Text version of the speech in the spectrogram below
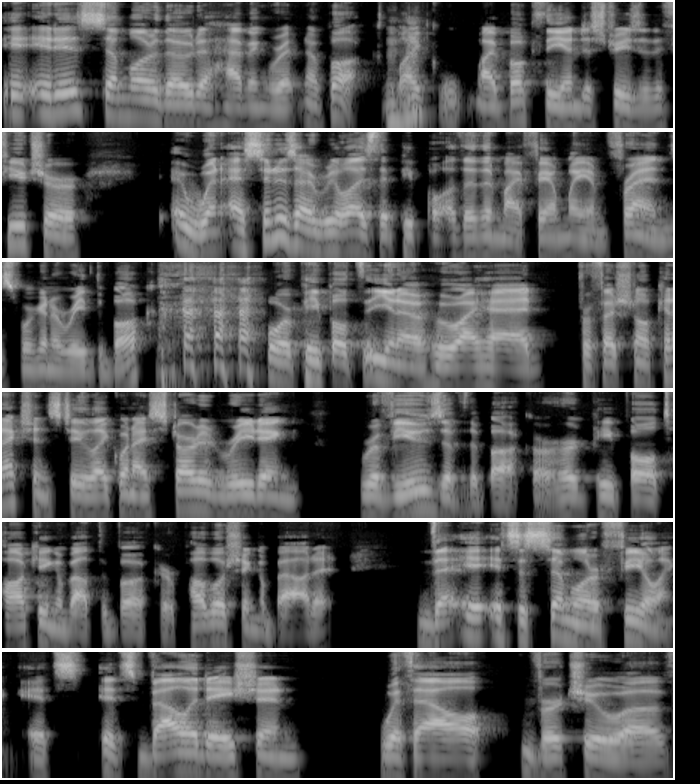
it, it is similar though to having written a book, mm-hmm. like my book, The Industries of the Future. When, as soon as I realized that people other than my family and friends were going to read the book or people, you know, who I had professional connections to, like when I started reading reviews of the book or heard people talking about the book or publishing about it, that it's a similar feeling. It's it's validation without virtue of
